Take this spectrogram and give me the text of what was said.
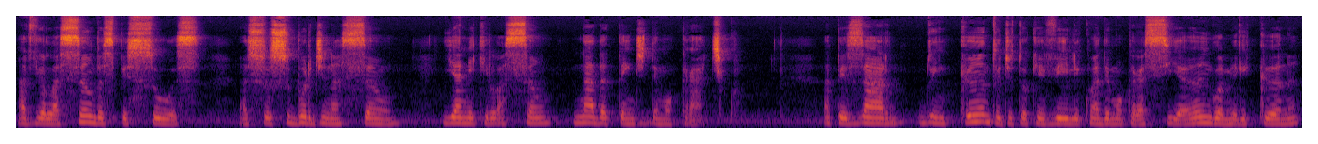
A violação das pessoas, a sua subordinação e aniquilação nada tem de democrático. Apesar do encanto de Tocqueville com a democracia anglo-americana,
